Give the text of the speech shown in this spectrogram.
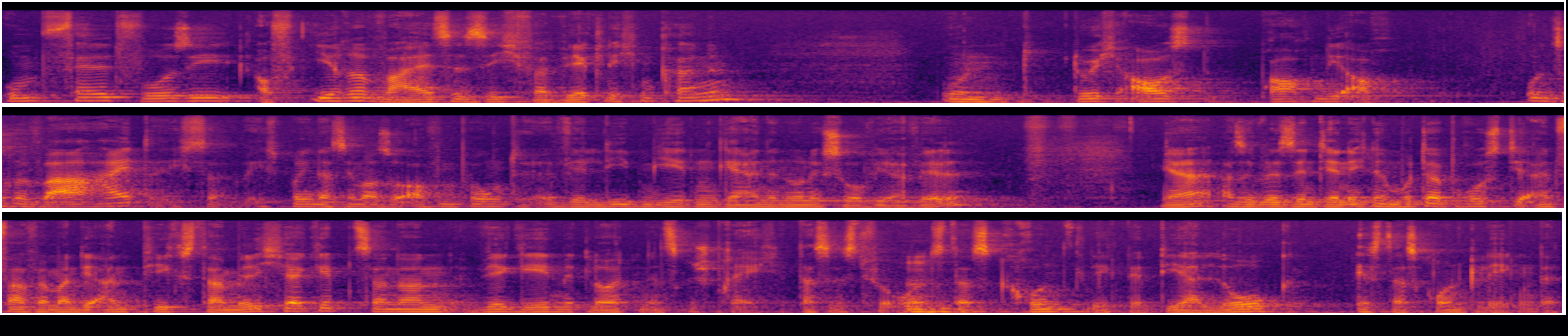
Umfeld, wo sie auf ihre Weise sich verwirklichen können. Und durchaus brauchen die auch unsere Wahrheit. Ich, ich bringe das immer so auf den Punkt, wir lieben jeden gerne, nur nicht so, wie er will. Ja, also wir sind ja nicht eine Mutterbrust, die einfach, wenn man die anpiekst, da Milch hergibt, sondern wir gehen mit Leuten ins Gespräch. Das ist für uns mhm. das Grundlegende. Dialog ist das Grundlegende.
